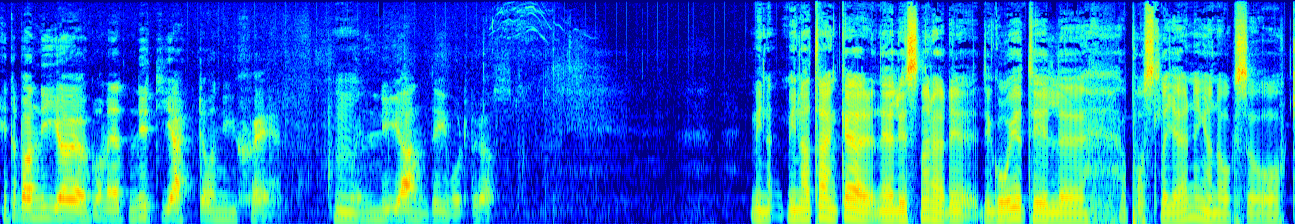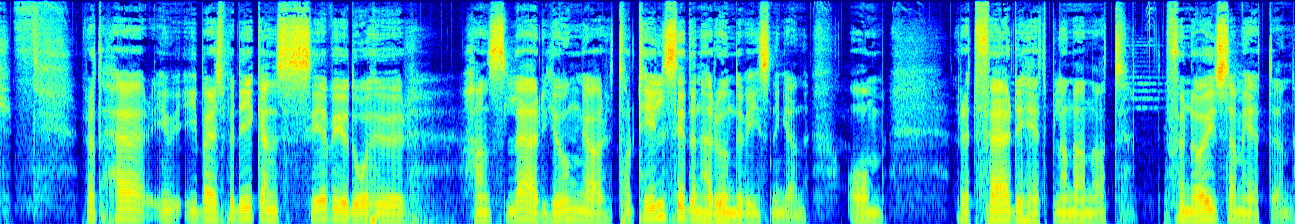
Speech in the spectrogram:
inte bara nya ögon men ett nytt hjärta och en ny själ. Mm. Och en ny ande i vårt bröst. Mina, mina tankar när jag lyssnar här, det, det går ju till eh, apostlagärningarna också och för att här i, i bergspredikan ser vi ju då hur hans lärjungar tar till sig den här undervisningen om rättfärdighet bland annat, förnöjsamheten,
